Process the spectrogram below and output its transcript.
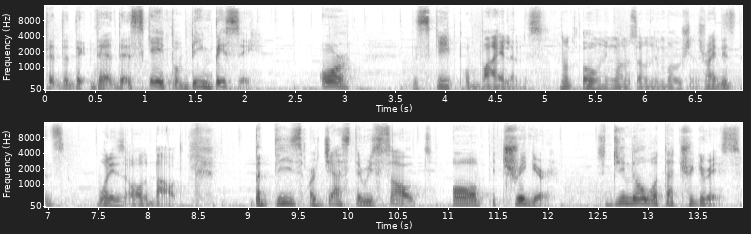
the, the, the, the, escape of being busy, or the escape of violence, not owning one's own emotions, right? It's, it's what it's all about. But these are just the result of a trigger. So, do you know what that trigger is?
